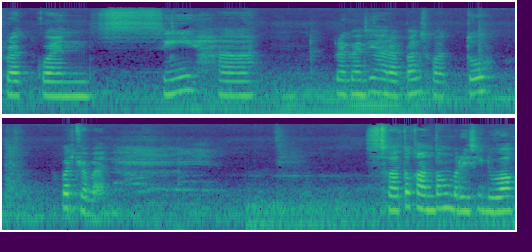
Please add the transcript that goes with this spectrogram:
frekuensi frekuensi harapan suatu percobaan. Suatu kantong berisi dua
